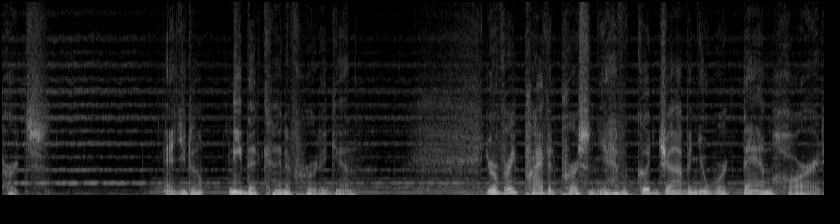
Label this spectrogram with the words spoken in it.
Hurts. And you don't need that kind of hurt again. You're a very private person. You have a good job and you work damn hard.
